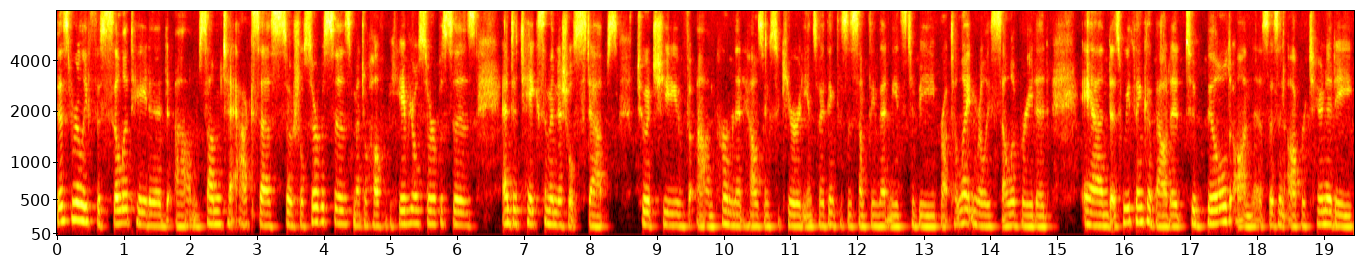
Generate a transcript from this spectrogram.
this really facilitated um, some to access social services, mental health and behavioral services, and to take some initial steps to achieve um, permanent housing security. And so I think this is something that needs to be brought to light and really celebrated. And as we think about it, to build on this as an opportunity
